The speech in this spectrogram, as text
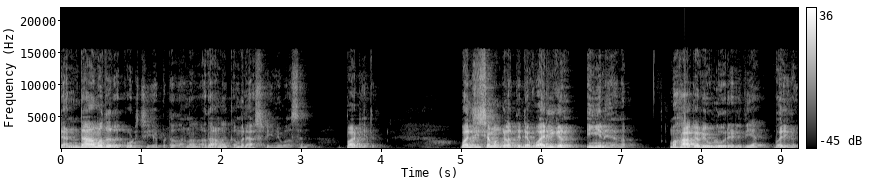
രണ്ടാമത് റെക്കോർഡ് ചെയ്യപ്പെട്ടതാണ്. അതാണ് കമലാ ശ്രീനിവാസൻ പാടിയത്. വഞ്ചിശമംഗളത്തിന്റെ വരികൾ ഇങ്ങനെയാണ്. മഹാകവി ഉള്ളൂർ എഴുതിയ വരികൾ.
